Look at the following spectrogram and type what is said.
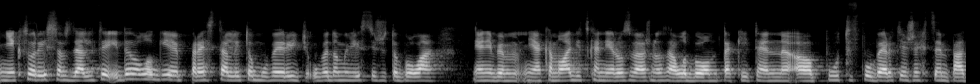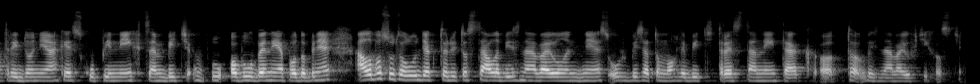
Niektorí sa vzdali tej ideológie, prestali tomu veriť, uvedomili si, že to bola ja neviem, nejaká mladická nerozvážnosť alebo taký ten uh, put v puberte, že chcem patriť do nejakej skupiny, chcem byť obľúbený a podobne. Alebo sú to ľudia, ktorí to stále vyznávajú, len dnes už by za to mohli byť trestaní, tak uh, to vyznávajú v tichosti.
